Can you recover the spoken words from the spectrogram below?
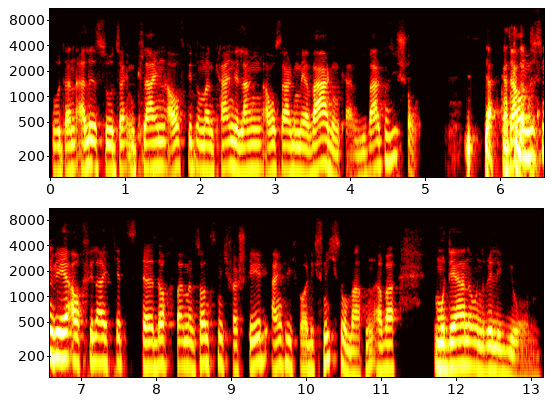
wo dann alles sozusagen im Kleinen aufgeht und man keine langen Aussagen mehr wagen kann. Die wagen Sie schon. Ja, Darum genau. müssen wir auch vielleicht jetzt äh, doch, weil man es sonst nicht versteht, eigentlich wollte ich es nicht so machen, aber Moderne und Religion.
